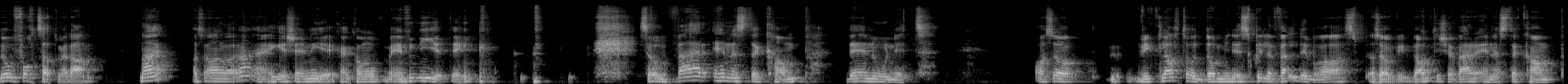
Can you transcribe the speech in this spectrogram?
Nå fortsett med den. Nei, altså han var, nei, jeg er geni, jeg kan komme opp med nye ting. så hver eneste kamp, det er noe nytt. Altså, vi klarte å spille veldig bra. Altså, vi vant ikke hver eneste kamp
